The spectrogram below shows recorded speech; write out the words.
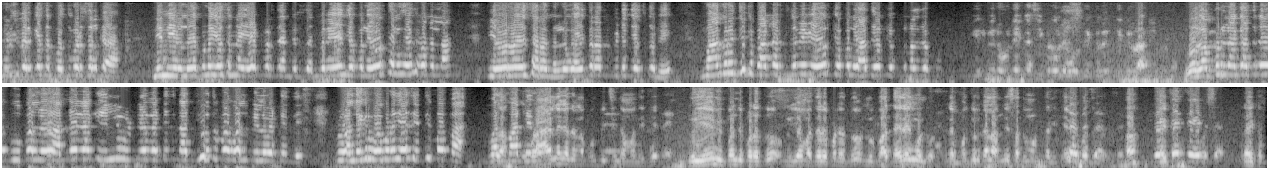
గుడిసి పెరికేసాను పొద్దు పడసలుక నేను ఈడ లేకుండా చేస్తున్నా ఏట్ పడితే అంటారు సార్. మరి ఏం చెప్పాలి? ఎవరు తెలుగుదేశం వాళ్ళ ఎవరు వైఎస్ఆర్ అందరు వైఎస్ఆర్ అందరు బిడ్డ చేసుకొని మా గురించి ఇంకా మాట్లాడుతున్నా మేము ఎవరు చెప్పాలి? ఆ దేవుడు చెప్పుకున్నారు చెప్పు. ఒకప్పుడు నాకు అతనే భూపాలు అన్నయ్య నాకు ఇల్లు ఉండే పెట్టింది నా జీవితం వాళ్ళు నిలబెట్టింది. ఇప్పుడు వాళ్ళ దగ్గర పోకుండా చేసి తిమ్మప్ప వాళ్ళు ఇప్పుడు మాట్లాడి ఆయనే కదా నన్ను పంపించిందమ్మా నీకు. నువ్వు ఏం ఇబ్బంది పడద్దు నువ్వు ఏం అద్దరే పడద్దు నువ్వు బాగా ధైర్యంగా ఉండు. రేపు పొద్దున కల్లా అన్ని పడద్దు. ఆ? రైట్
